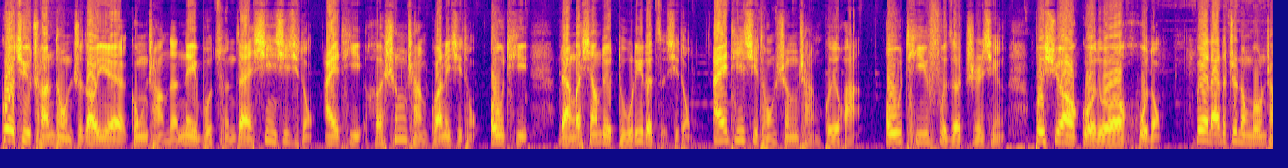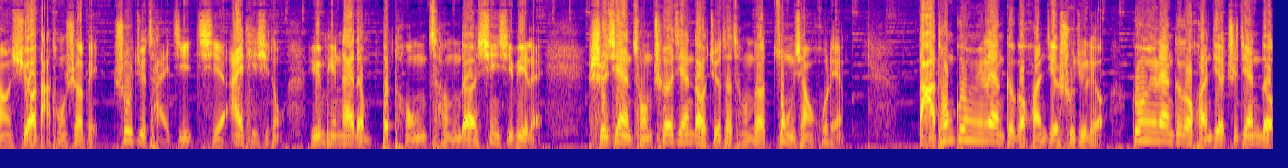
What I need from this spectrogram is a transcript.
过去传统制造业工厂的内部存在信息系统 IT 和生产管理系统 OT 两个相对独立的子系统，IT 系统生产规划，OT 负责执行，不需要过多互动。未来的智能工厂需要打通设备、数据采集、企业 IT 系统、云平台等不同层的信息壁垒，实现从车间到决策层的纵向互联，打通供应链各个环节数据流。供应链各个环节之间的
